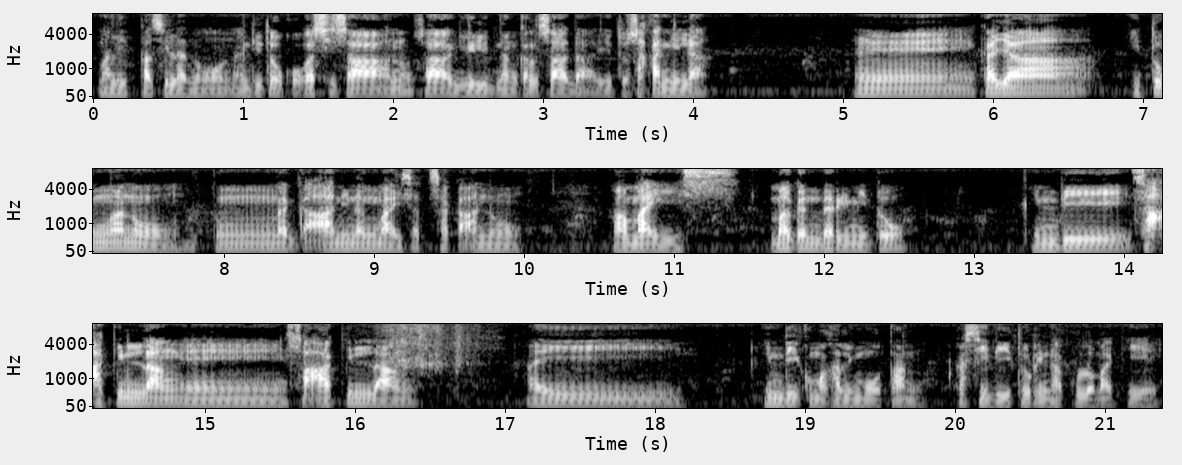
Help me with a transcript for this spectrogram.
maliit pa sila noon. Nandito ako kasi sa ano sa gilid ng kalsada, ito sa kanila. Eh kaya itong ano, itong nag-aani ng mais at saka ano ah, mais, maganda rin ito. Hindi sa akin lang eh sa akin lang ay hindi ko makalimutan kasi dito rin ako lumaki eh.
